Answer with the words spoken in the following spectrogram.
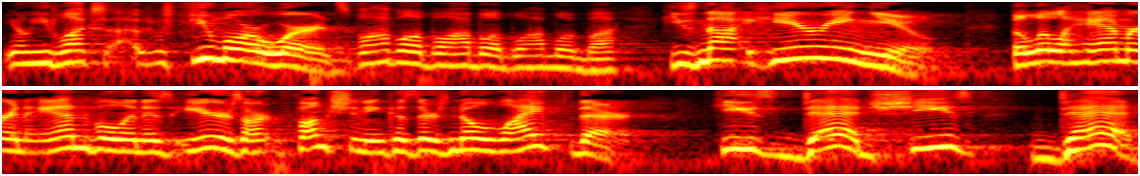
you know, he looks a few more words, blah, blah, blah, blah, blah, blah, blah. He's not hearing you. The little hammer and anvil in his ears aren't functioning because there's no life there. He's dead. She's dead.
